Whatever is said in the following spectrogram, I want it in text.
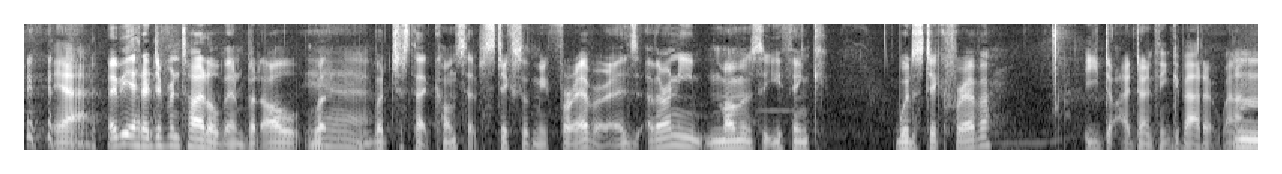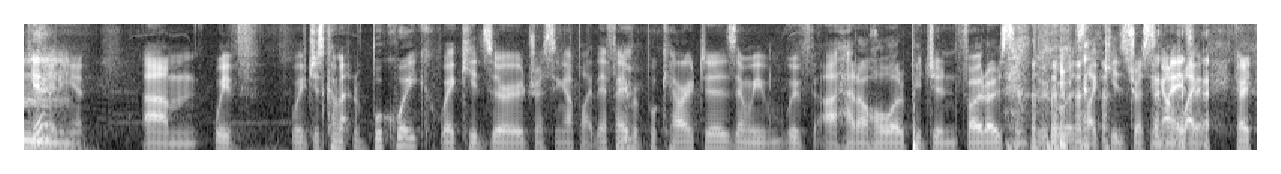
yeah. Maybe it had a different title then, but I'll. Yeah. But, but just that concept sticks with me forever. Is, are there any moments that you think would stick forever? You do, I don't think about it when I'm Mm. Yeah. creating it. Um, we've we've just come out of Book Week where kids are dressing up like their favorite book characters, and we we've uh, had a whole lot of pigeon photos sent through to us, like kids dressing up like, okay,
